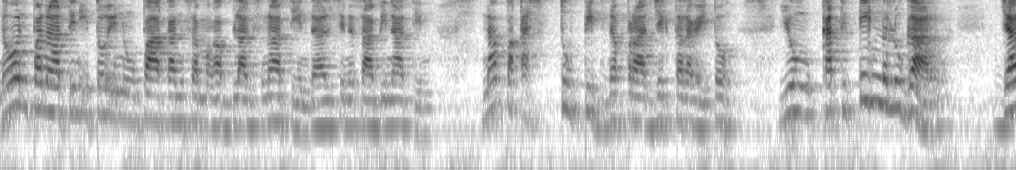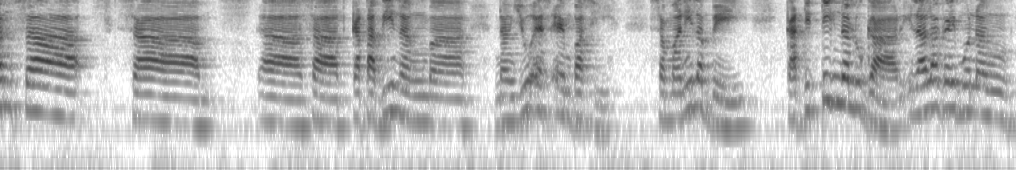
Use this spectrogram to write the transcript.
noon pa natin ito inupakan sa mga vlogs natin dahil sinasabi natin napaka-stupid na project talaga ito. Yung katiting na lugar diyan sa sa ah, sa katabi ng ma- ng US Embassy sa Manila Bay, katiting na lugar, ilalagay mo ng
